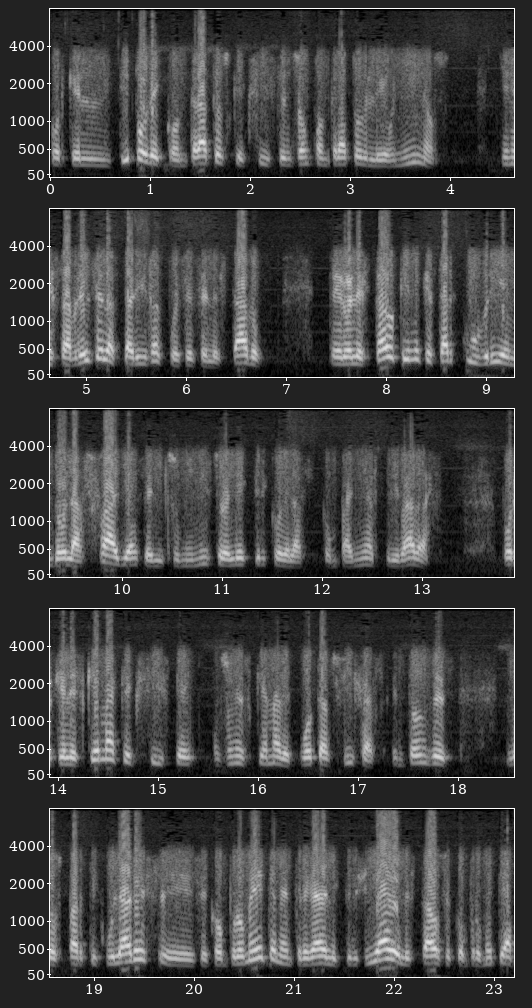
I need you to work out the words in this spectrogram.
porque el tipo de contratos que existen son contratos leoninos. Quien establece las tarifas pues es el Estado. Pero el Estado tiene que estar cubriendo las fallas del suministro eléctrico de las compañías privadas, porque el esquema que existe es un esquema de cuotas fijas. Entonces, los particulares eh, se comprometen a entregar electricidad, el Estado se compromete a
